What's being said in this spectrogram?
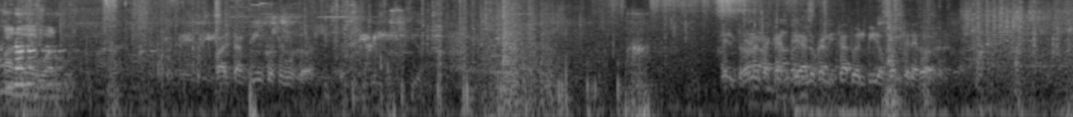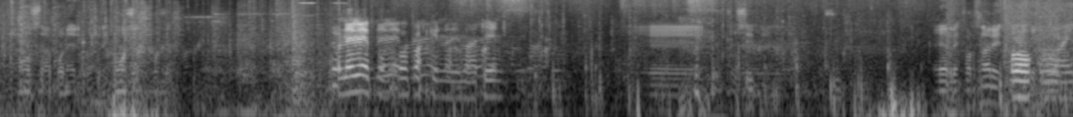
Ah, no, da igual. Faltan 5 segundos. El dron atacante ha localizado el biocontenedor. Vamos a poner. Vamos a poner. No pongo para que no me maten. Eh, cosita. Eh, reforzar esto. Oh, como hay.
